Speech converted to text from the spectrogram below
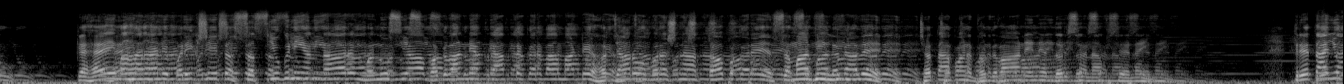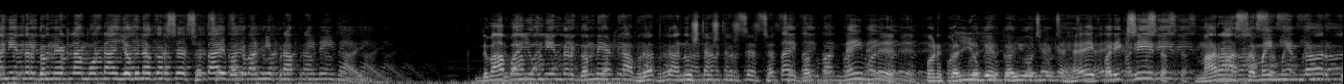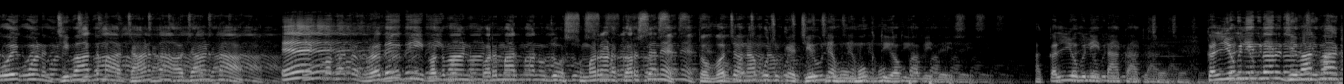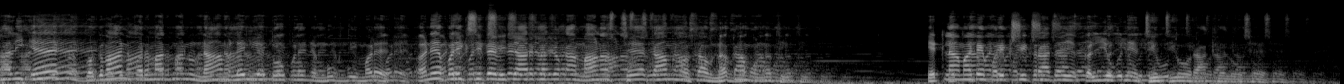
કે હે મહારાજ પરીક્ષિત સતયુગની અંદર મનુષ્ય ભગવાનને પ્રાપ્ત કરવા માટે હજારો વર્ષના તપ કરે સમાધિ લગાવે છતાં પણ ભગવાન એને દર્શન આપશે નહીં. ત્રેતાયુગની અંદર ગમે એટલા મોટા યજ્ઞ કરશે, છતાંય ભગવાનની પ્રાપ્તિ નહીં થાય. દ્વાપર યુગની અંદર ગમે એટલા વ્રત કે અનુષ્ઠાન કરશે, છતાંય ભગવાન નહીં મળે. પણ કલયુગે કહ્યું છે કે, હે પરીક્ષિત, મારા સમયની અંદર કોઈ પણ જીવાત્મા જાણતા, અજાણતા, એક વખત હૃદયથી ભગવાન પરમાત્માનું જો સ્મરણ કરશે ને, તો વચન આપું છું કે જીવને હું મુક્તિ અપાવી દઈશ. આ કલયુગની તાકાત છે. કલયુગની અંદર જીવાત્મા ખાલી એક ભગવાન પરમાત્માનું નામ લઈ લે તો પણ એને મુક્તિ મળે. અને પરીક્ષિતે વિચાર કર્યો કે આ માણસ છે કામનો સાવ નકામો નથી. એટલા માટે પરીક્ષિત રાજાએ કલયુગને જીવતો રાખેલો છે.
